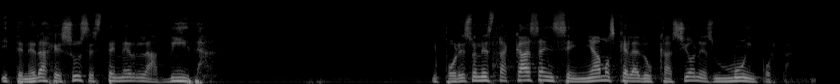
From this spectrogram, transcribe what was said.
Y tener a Jesús es tener la vida. Y por eso en esta casa enseñamos que la educación es muy importante.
